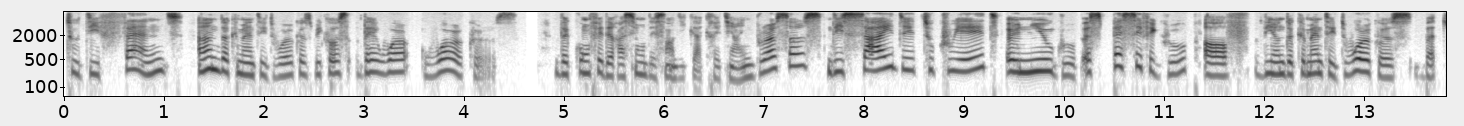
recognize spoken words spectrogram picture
to defend undocumented workers because they were workers the Confédération des syndicats chrétiens in Brussels decided to create a new group, a specific group of the undocumented workers, but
